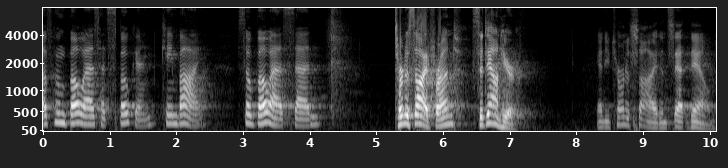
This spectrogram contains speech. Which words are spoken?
of whom Boaz had spoken, came by. So Boaz said, Turn aside, friend. Sit down here. And he turned aside and sat down.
